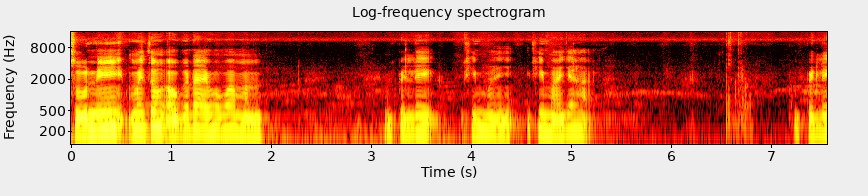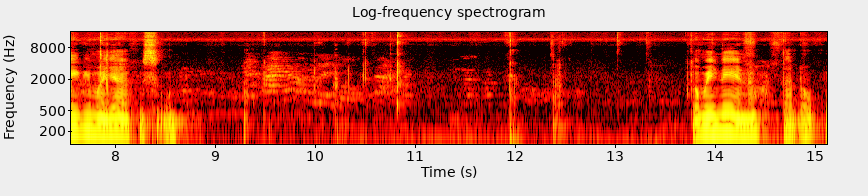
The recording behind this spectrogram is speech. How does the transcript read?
ศูนย์นี้ไม่ต้องเอาก็ได้ เพราะว่ามัน มันเป็นเลขที่ไม่ที่มายาก มันเป็นเลขที่มายากคือศูนย์ ก็ไม่แน่เนาะตัดออกไป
